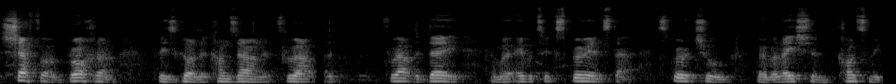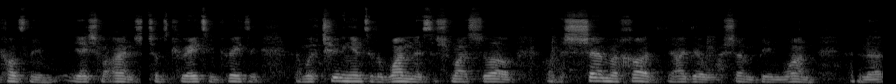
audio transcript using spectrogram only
shefa, of bracha, please God, that comes down throughout the throughout the day, and we're able to experience that spiritual revelation constantly, constantly. Yesh Ma'ayin, Hashem's creating, creating, and we're tuning into the oneness of Shema Yisrael, of Hashem Echad, the idea of Hashem being one, and the,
